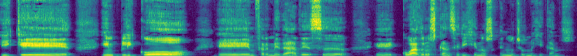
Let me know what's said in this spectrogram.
y que implicó eh, enfermedades, eh, eh, cuadros cancerígenos en muchos mexicanos?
